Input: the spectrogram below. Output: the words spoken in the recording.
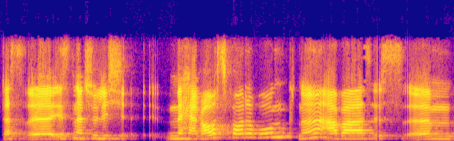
Das äh, ist natürlich eine Herausforderung, ne? aber es ist, ähm,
